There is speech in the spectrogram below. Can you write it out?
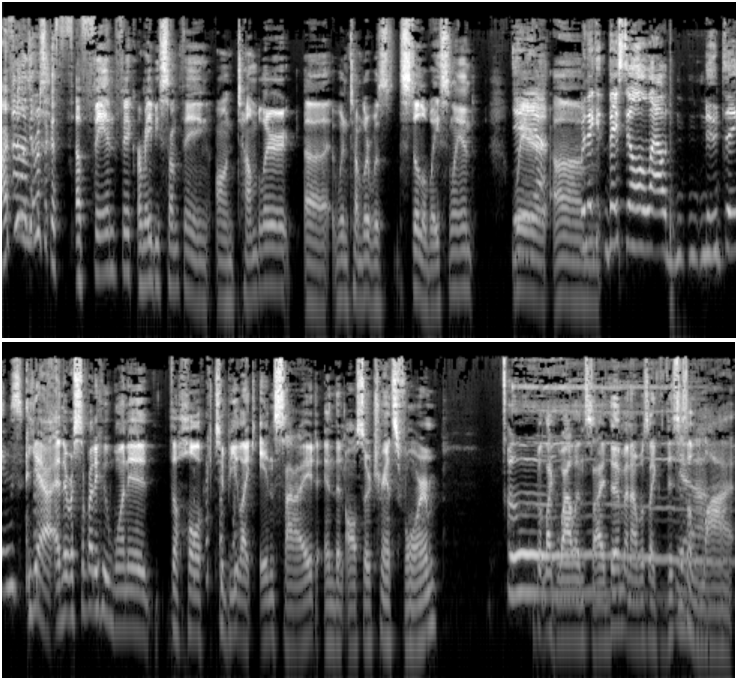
I feel Um, like there was like a, a fanfic or maybe something on Tumblr uh, when Tumblr was still a wasteland, where yeah. um, where they they still allowed nude things. yeah, and there was somebody who wanted the Hulk to be like inside and then also transform, Ooh. but like while inside them, and I was like, this is a lot.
